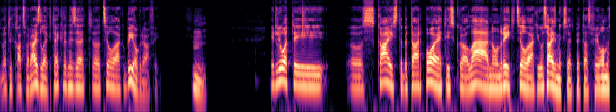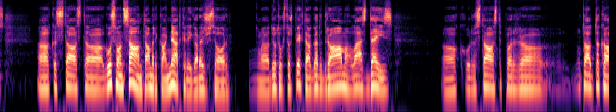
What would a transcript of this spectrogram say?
vai tu kāds var aizliegt ekranizēt uh, cilvēka biogrāfiju. Hmm. Ir ļoti skaista, bet tā ir poētiska, lēna un rīta cilvēki jūs aizmiksiet pie tās filmas, uh, kas stāsta Gusmana Santa, amerikāņu neatkarīgā režisora. Uh, 2005. gada drāma Last Days, kur stāsta par nu, tādu tā kā,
